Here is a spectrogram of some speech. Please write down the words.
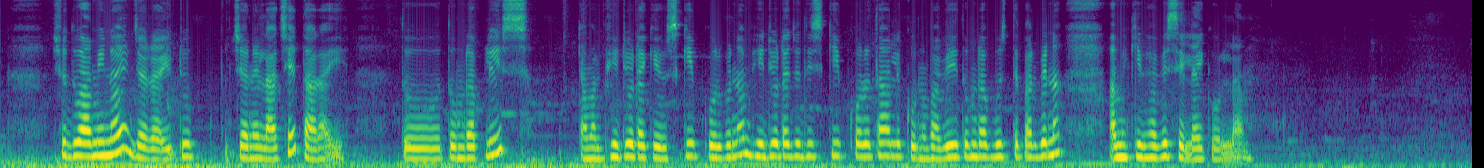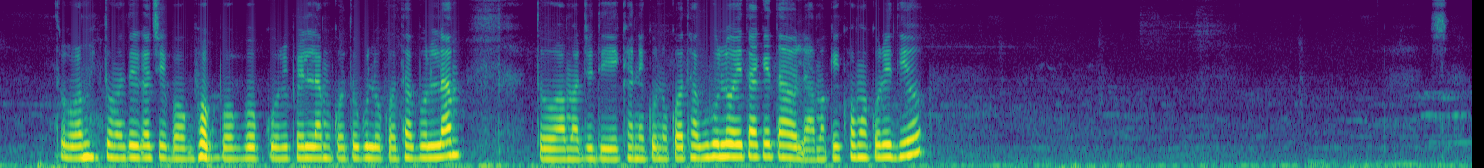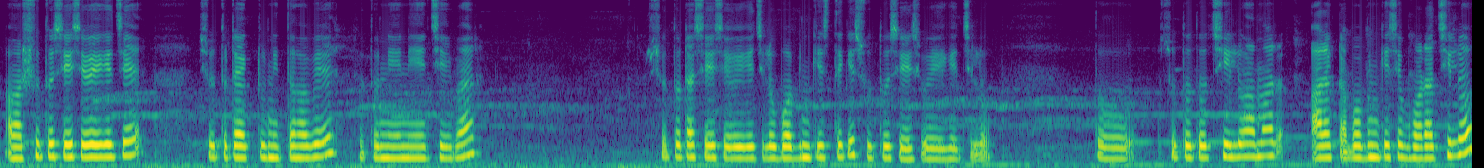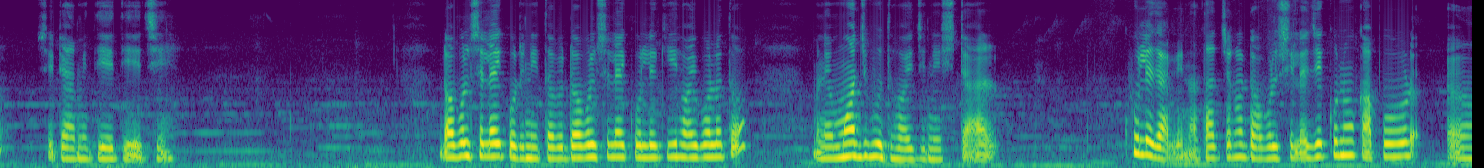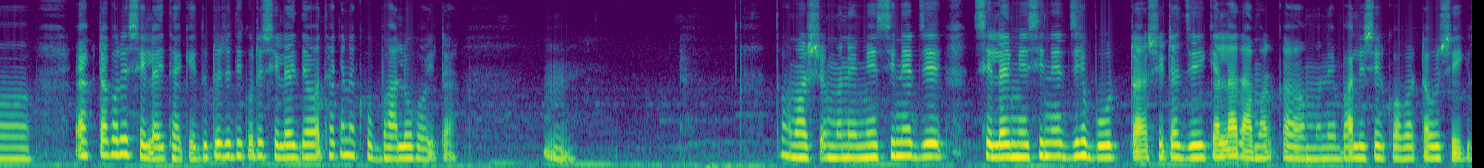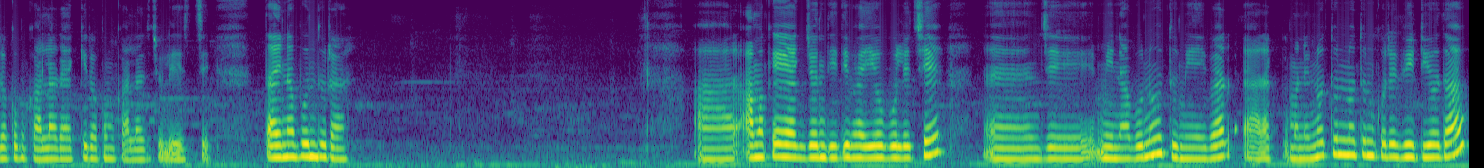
শুধু আমি নয়, যারা ইউটিউব চ্যানেল আছে, তারাই। তো তোমরা প্লিজ আমার ভিডিওটা কেউ স্কিপ করবে না। ভিডিওটা যদি স্কিপ করো তাহলে কোনোভাবেই তোমরা বুঝতে পারবে না আমি কীভাবে সেলাই করলাম। তো আমি তোমাদের কাছে বক বক বক বক করে ফেললাম, কতগুলো কথা বললাম। তো আমার যদি এখানে কোনো কথা ভুল হয়ে থাকে তাহলে আমাকে ক্ষমা করে দিও। আমার সুতো শেষ হয়ে গেছে, সুতোটা একটু নিতে হবে, সুতো নিয়ে নিয়েছি এবার। সুতোটা শেষ হয়ে গেছিল, ববিন কেস থেকে সুতো শেষ হয়ে গেছিল। তো সুতো তো ছিল আমার আর একটা ববিন কেসে ভরা ছিল, সেটা আমি দিয়ে দিয়েছি। ডবল সেলাই করে নিতে হবে। ডবল সেলাই করলে কি হয় বলো তো? মানে মজবুত হয় জিনিসটা আর খুলে যাবে না। তার জন্য ডবল সেলাই, যে কোনো কাপড় একটা করে সেলাই থাকে। দুটো যদি করে সেলাই দেওয়া থাকে না, খুব ভালো হয় এটা। তো আমার মানে মেশিনের যে, সেলাই মেশিনের যে বোর্ডটা সেটা যেই কালার, আমার মানে বালিশের কভারটাও সেই রকম কালার, একই রকম কালার চলে এসছে। তাই না বন্ধুরা? আর আমাকে একজন দিদিভাইও বলেছে যে মিনা বনু, তুমি এইবার আর মানে নতুন নতুন করে ভিডিও দাও।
